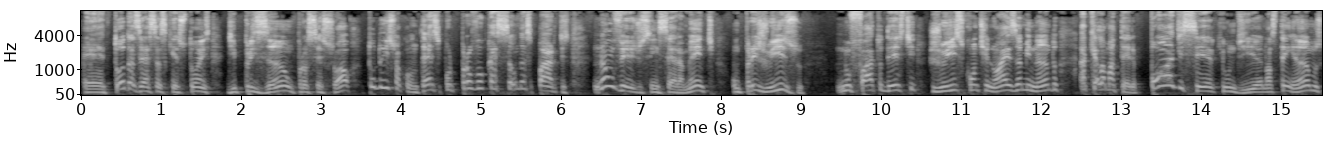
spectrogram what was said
eh, todas essas questões de prisão processual, tudo isso acontece por provocação das partes. Não vejo, sinceramente, um prejuízo no fato deste juiz continuar examinando aquela matéria. Pode ser que um dia nós tenhamos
